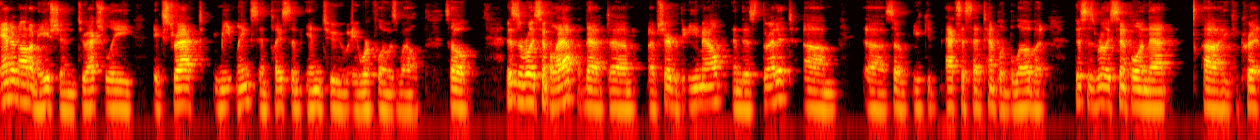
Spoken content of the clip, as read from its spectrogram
and an automation to actually extract meet links and place them into a workflow as well. So this is a really simple app that um, I've shared with the email and this threaded. Um, uh, so you could access that template below, but this is really simple in that uh, you can create,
